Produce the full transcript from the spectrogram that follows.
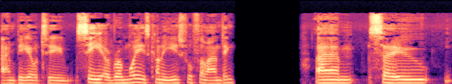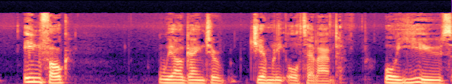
and be able to see a runway is kind of useful for landing. Um, so in fog, we are going to generally auto land or use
